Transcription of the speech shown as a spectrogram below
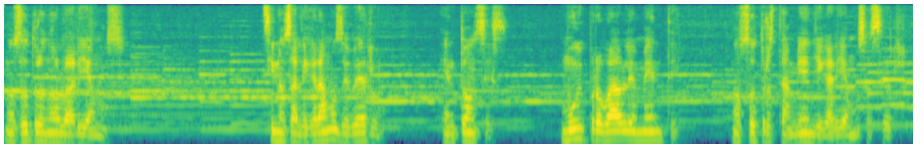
nosotros no lo haríamos. Si nos alegramos de verlo, entonces, muy probablemente nosotros también llegaríamos a hacerlo.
